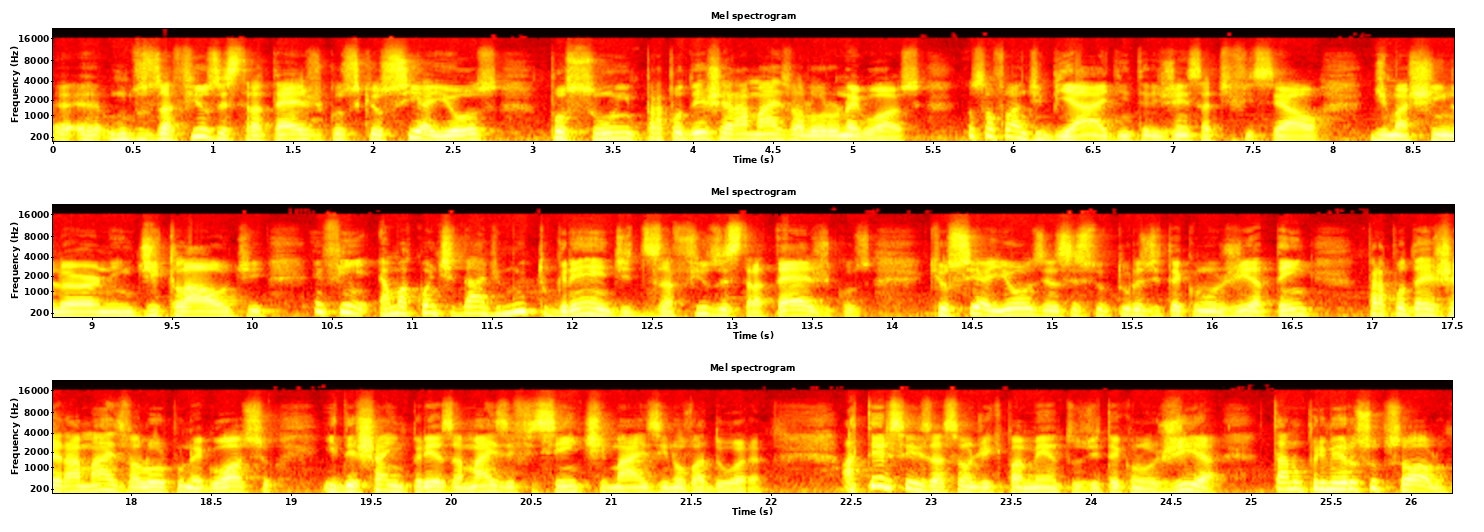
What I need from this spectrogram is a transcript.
uh, um dos desafios estratégicos que os CIOs possuem para poder gerar mais valor ao negócio. Nós estamos falando de BI, de inteligência artificial, de machine learning, de cloud, enfim, é uma quantidade muito grande de desafios estratégicos que os CIOs e as estruturas de tecnologia têm para poder gerar mais valor para o negócio e deixar a empresa mais eficiente e mais inovadora. A terceirização de equipamentos de tecnologia está no primeiro subsolo.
